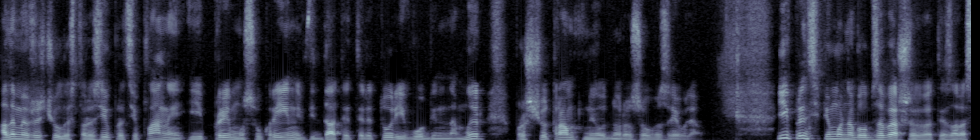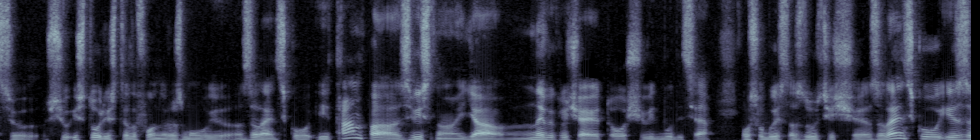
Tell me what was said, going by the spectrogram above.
Але ми вже чули сто разів про ці плани і примус України віддати території в обмін на мир, про що Трамп неодноразово заявляв. І, в принципі, можна було б завершувати зараз цю всю історію з телефонною розмовою Зеленського і Трампа. Звісно, я не виключаю того, що відбудеться особиста зустріч Зеленського із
